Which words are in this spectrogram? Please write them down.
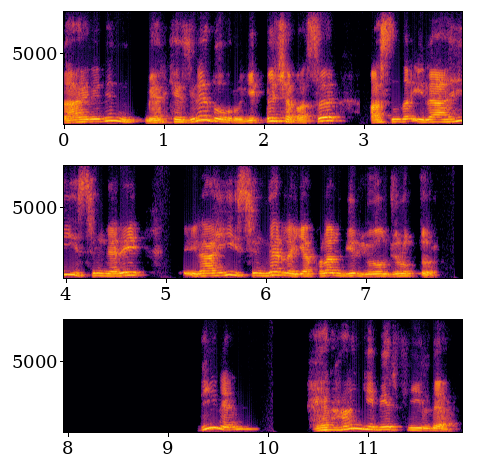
dairenin merkezine doğru gitme çabası aslında ilahi isimleri ilahi isimlerle yapılan bir yolculuktur. Dinen herhangi bir fiilde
